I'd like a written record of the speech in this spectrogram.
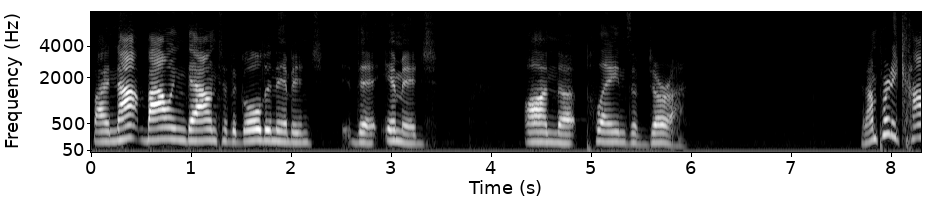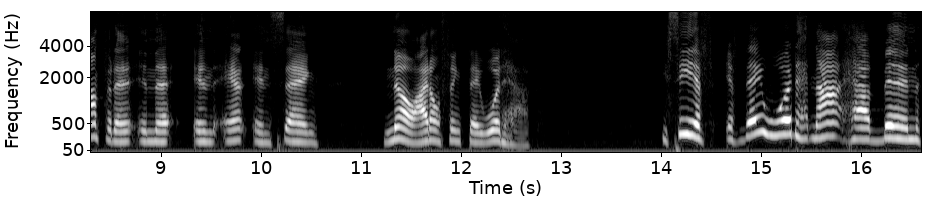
by not bowing down to the golden image, the image on the plains of Dura? And I'm pretty confident in, the, in, in saying, no, I don't think they would have. You see, if, if they would not have been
